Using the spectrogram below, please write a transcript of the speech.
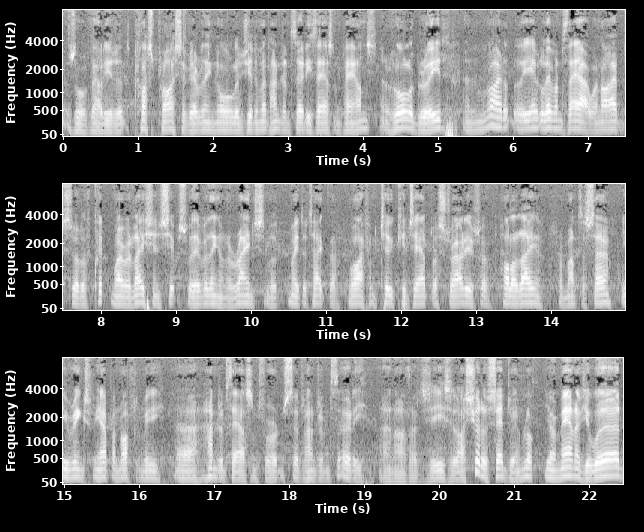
it was all valued at cost price of everything, all legitimate, £130,000, and it was all agreed. And right at the 11th hour, when I had sort of quit my relationships with everything and arranged for me to take the wife and two kids out to Australia for a holiday for a month or so, he rings me up and offered me uh, 100000 for it instead of 130 And I thought, Jesus, I should have said to him, look, you're a man of your word,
